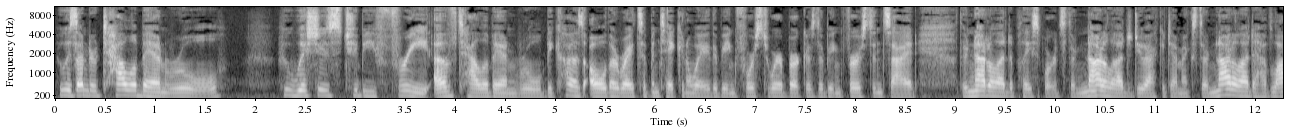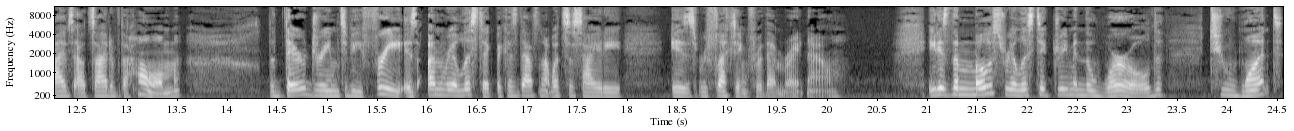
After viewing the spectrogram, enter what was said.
who is under Taliban rule, who wishes to be free of Taliban rule because all their rights have been taken away. They're being forced to wear burqas. They're being forced inside. They're not allowed to play sports. They're not allowed to do academics. They're not allowed to have lives outside of the home. That their dream to be free is unrealistic because that's not what society is reflecting for them right now. It is the most realistic dream in the world to want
